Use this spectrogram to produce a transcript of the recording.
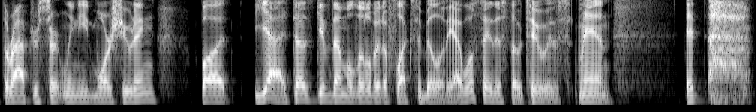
The Raptors certainly need more shooting, but yeah, it does give them a little bit of flexibility. I will say this though too is man, it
